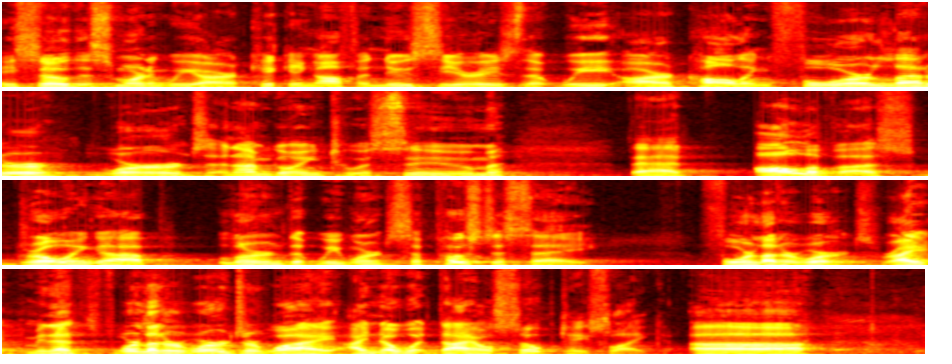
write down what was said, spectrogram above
Hey, so this morning we are kicking off a new series that we are calling Four Letter Words, and I'm going to assume that all of us growing up learned that we weren't supposed to say four letter words, right? I mean, that's four letter words are why I know what dial soap tastes like. Uh,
